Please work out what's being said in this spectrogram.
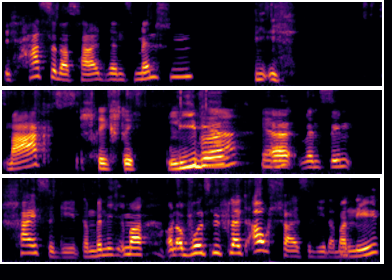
ich hasse das halt, wenn es Menschen, die ich mag, Schrägstrich, liebe, Ja, ja. äh, wenn es denen scheiße geht. Dann bin ich immer, und obwohl es mir vielleicht auch scheiße geht, aber nee,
